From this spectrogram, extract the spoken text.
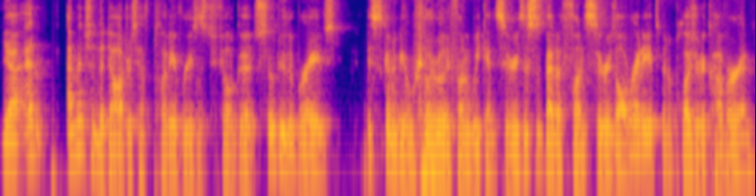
Yeah, and I mentioned the Dodgers have plenty of reasons to feel good. So do the Braves. This is going to be a really, really fun weekend series. This has been a fun series already. It's been a pleasure to cover and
